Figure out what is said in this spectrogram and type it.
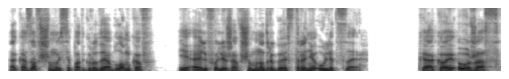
оказавшемуся под грудой обломков, и эльфу, лежавшему на другой стороне улицы. «Какой ужас!»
